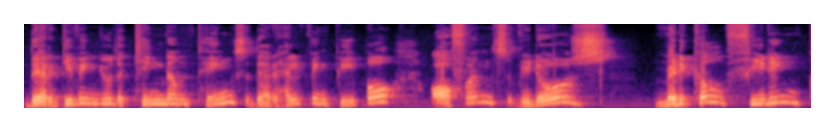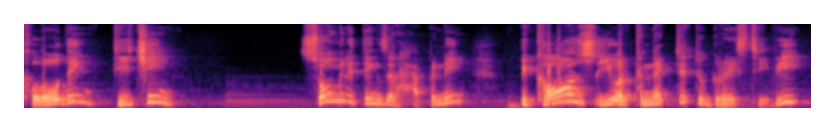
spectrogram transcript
They are giving you the kingdom things. They are helping people, orphans, widows, medical, feeding, clothing, teaching. So many things are happening because you are connected to Grace TV,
